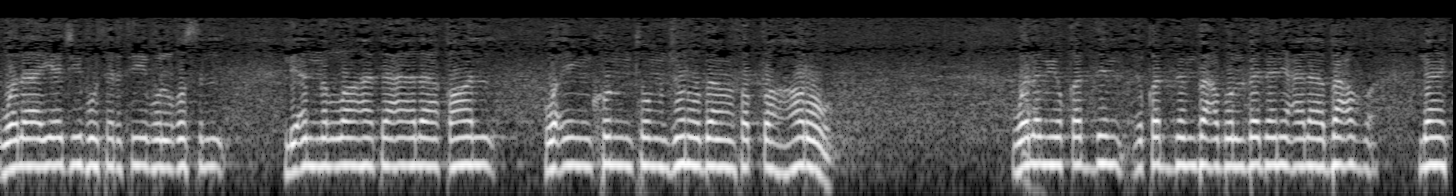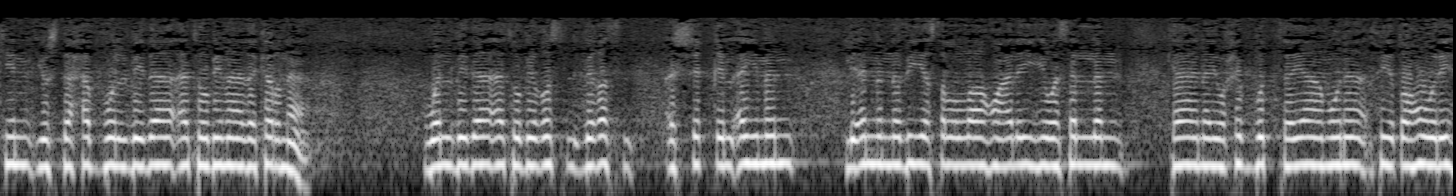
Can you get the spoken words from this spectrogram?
ولا يجب ترتيب الغسل لأن الله تعالى قال وإن كنتم جنبا فاطهروا. ولم يقدم يقدم بعض البدن على بعض لكن يستحب البداءة بما ذكرنا. والبداءة بغسل بغسل الشق الأيمن لأن النبي صلى الله عليه وسلم كان يحب التيامن في طهوره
